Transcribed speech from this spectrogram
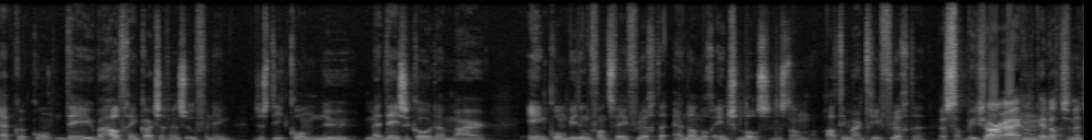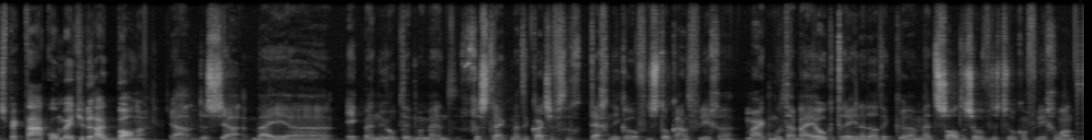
Epke kon, deed überhaupt geen oefening. Dus die kon nu met deze code maar één combi doen van twee vluchten... en dan nog eentje los. Dus dan had hij maar drie vluchten. Dat is toch bizar eigenlijk, hè? Mm. dat ze het spektakel een beetje eruit bannen. Ja, dus ja, wij, eh, ik ben nu op dit moment gestrekt met de techniek over de stok aan het vliegen. Maar ik moet daarbij ook trainen dat ik eh, met salto's over de stok kan vliegen. Want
